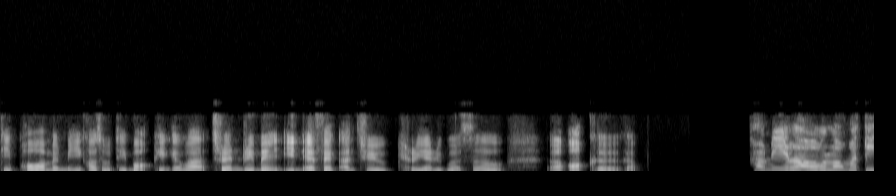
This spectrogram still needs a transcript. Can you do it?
ที่เพราะว่ามันมีข้อสรุปที่บอกเพียงแค่ว่า trend remain in effect until clear reversal occur ครับ คราวนี้เราลองมาตี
